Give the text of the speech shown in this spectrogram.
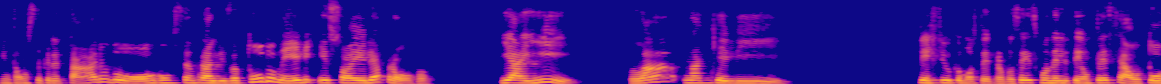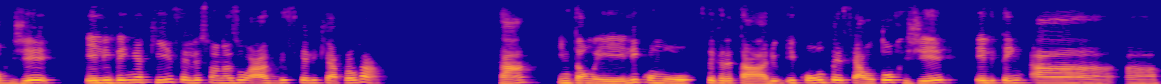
Então, o secretário do órgão centraliza tudo nele e só ele aprova. E aí, lá naquele perfil que eu mostrei para vocês, quando ele tem o PCA autor G, ele vem aqui e seleciona as OASGs que ele quer aprovar. Tá? Então, ele, como secretário e com o PCA autor G, ele tem a, a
